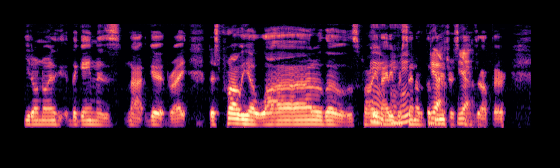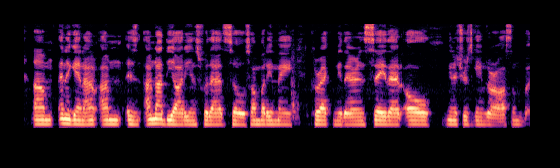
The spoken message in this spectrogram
you don't know anything, the game is not good, right? There's probably a lot of those, probably Mm, 90 mhm. percent of the Yeah, miniatures yeah. games out there. Um, and again, I'm I'm is, I'm not the audience for that, so somebody may correct me there and say that all miniatures games are awesome, but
